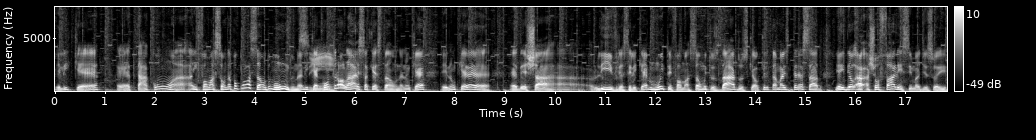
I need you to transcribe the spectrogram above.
ele quer é, tá com a, a informação da população, do mundo, né? Ele Sim. quer controlar essa questão, né? Não quer, ele não quer é, deixar ah, livre, assim, ele quer muita informação, muitos dados, que é o que ele está mais interessado. E aí deu, achou falha em cima disso aí.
